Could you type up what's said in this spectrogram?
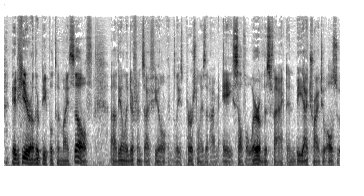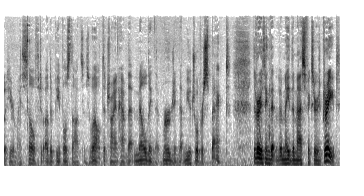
adhere other people to myself. Uh, the only difference I feel, at least personally, is that I'm a self-aware of this fact, and b I try to also adhere myself to other people's thoughts as well, to try and have that melding, that merging, that mutual respect. The very thing that made the Mass Effect series great.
